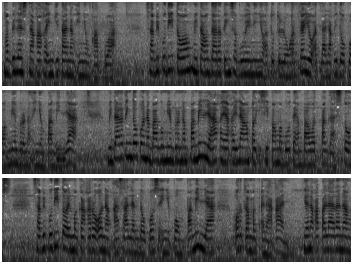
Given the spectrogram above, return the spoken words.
mabilis na kakaingitan ng inyong kapwa. Sabi po dito, may taong darating sa buhay ninyo at tutulungan kayo at lalaki daw po ang miyembro ng inyong pamilya. May darating daw po na bagong miyembro ng pamilya kaya kailangan pag-isipang mabuti ang bawat paggastos. Sabi po dito ay magkakaroon ng kasalan daw po sa inyo pong pamilya or kamag-anakan. Yan ang kapalaran ng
